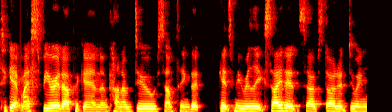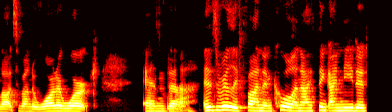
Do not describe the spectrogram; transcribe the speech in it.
to get my spirit up again and kind of do something that gets me really excited. So I've started doing lots of underwater work, and cool. uh, it's really fun and cool. And I think I needed.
